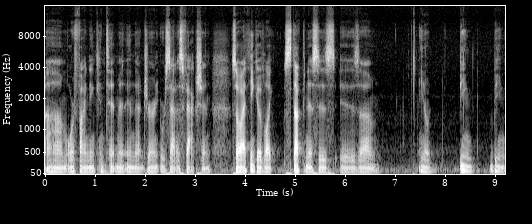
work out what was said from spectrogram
um, or finding contentment in that journey or satisfaction. So I think of like stuckness is is um, you know being being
